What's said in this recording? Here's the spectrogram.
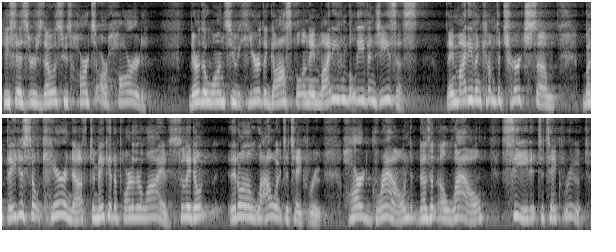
He says there's those whose hearts are hard. They're the ones who hear the gospel and they might even believe in Jesus. They might even come to church some, but they just don't care enough to make it a part of their lives. So they don't they don't allow it to take root. Hard ground doesn't allow seed to take root.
